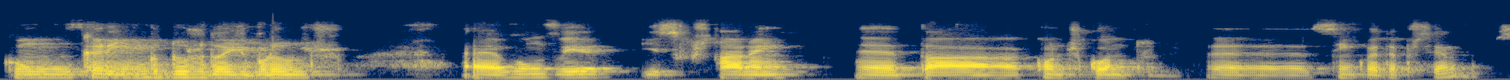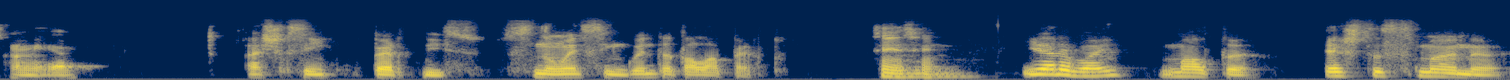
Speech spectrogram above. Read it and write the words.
com o carimbo dos dois Brunos. Eh, vão ver e se gostarem, está com desconto eh, 50%, se não me engano. acho que sim, perto disso. Se não é 50, está lá perto. Sim, sim. E era bem, malta, esta semana,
